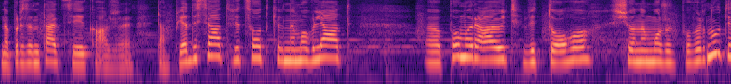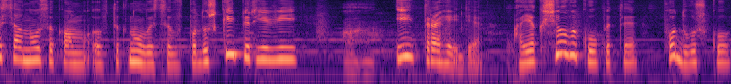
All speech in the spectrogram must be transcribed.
на презентації каже, там 50% немовлят. Помирають від того, що не можуть повернутися, носиком втикнулися в подушки пір'єві, Ага. і трагедія. А якщо ви купите подушку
